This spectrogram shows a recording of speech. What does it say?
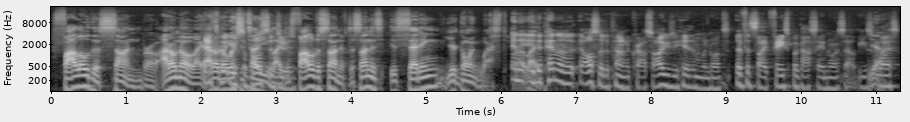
follow the sun, bro. I don't know. Like I don't know what what, to tell you. to Like do. just follow the sun. If the sun is, is setting, you're going west. And it, Like, it depends on it also depend on the crowd. So I'll usually hit them with north. If it's like Facebook, I'll say north, south, east, Yeah. west.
